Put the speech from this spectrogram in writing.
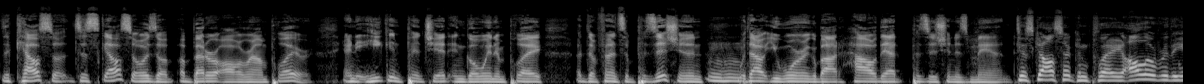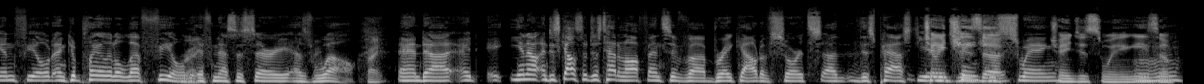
Descalso, Descalso is a, a better all around player, and he can pinch hit and go in and play a defensive position mm-hmm. without you worrying about how that position is manned. Descalso can play all over the infield and can play a little left field right. if necessary as well. Right. And uh, it, you know, and Descalso just had an offensive uh, breakout of sorts uh, this past year. Changes, he changed his uh, swing. Changes swing. Mm-hmm. He's a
